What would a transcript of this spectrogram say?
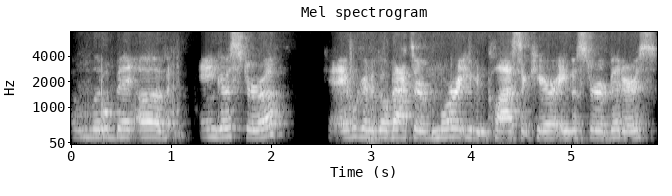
a little bit of Angostura. Okay, we're going to go back to more even classic here, Angostura bitters.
